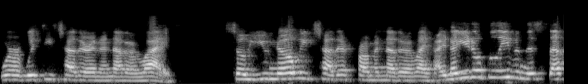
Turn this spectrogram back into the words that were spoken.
were with each other in another life, so you know each other from another life. I know you don't believe in this stuff,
